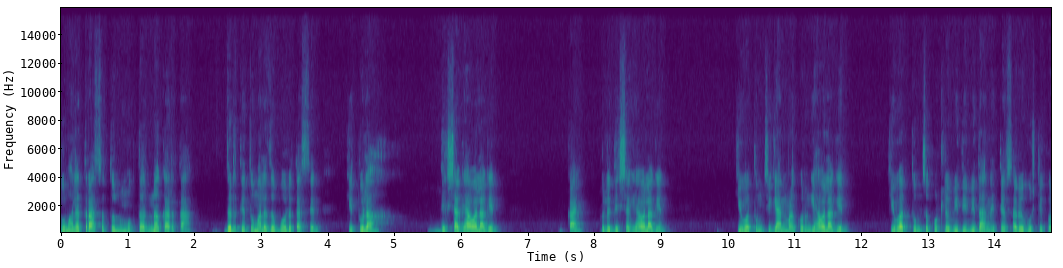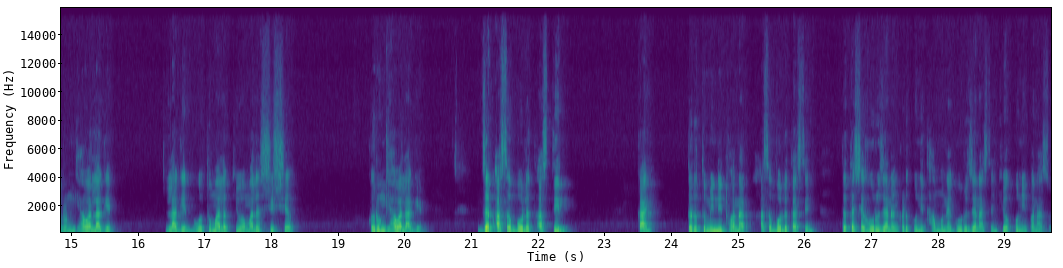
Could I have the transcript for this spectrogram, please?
तुम्हाला त्रासातून मुक्त न करता जर ते तुम्हाला जर बोलत असेल की तुला दीक्षा घ्यावं लागेल काय? तुला दीक्षा घ्यावं लागेल? किंवा तुमची ज्ञानमाळ करून घ्यावं लागेल? किंवा तुमचं कुठलं विधी विधान आहे त्या सर्व गोष्टी करून घ्यावं लागेल? लागेल? व तुम्हाला किंवा मला शिष्य करून घ्यावं लागेल. जर असं बोलत असतील काय? तर तुम्ही नीट होणार. असं बोलत असतील तर तशा गुरुजनांकडे कुणी थांबू नये. गुरुजन असतील किंवा कुणी पण असो.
